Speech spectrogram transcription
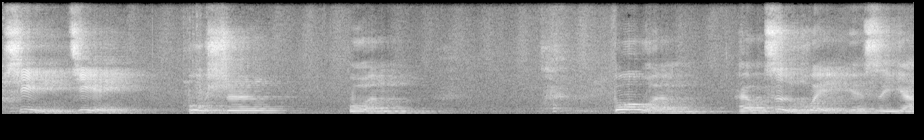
信戒布施闻多闻，还有智慧也是一样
